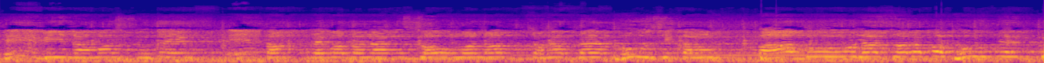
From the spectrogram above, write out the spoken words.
দেবী নমস্তুতে এতত্রে বদনাং সৌমলত্তনদ্রয় ভূষিতং পাবুন সর্বভূতেভ্য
